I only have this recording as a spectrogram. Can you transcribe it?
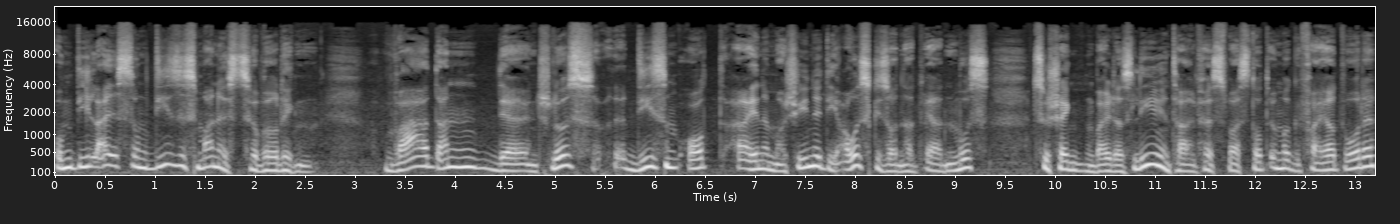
um die Leistung dieses Mannes zu würdigen, war dann der Entschluss, diesem Ort eine Maschine, die ausgesondert werden muss, zu schenken, weil das Lilienthalfest, was dort immer gefeiert wurde,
